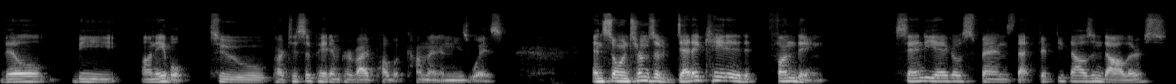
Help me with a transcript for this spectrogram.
they'll be unable to participate and provide public comment in these ways. And so in terms of dedicated funding, San Diego spends that $50,000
